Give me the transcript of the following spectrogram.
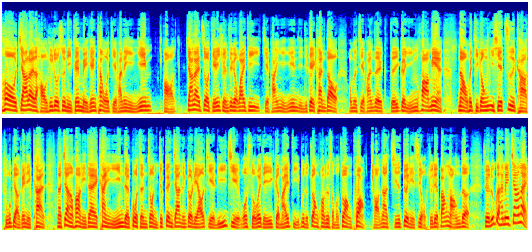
后加赖的好处就是你可以每天看我解盘的影音。好，加赖之后点选这个 YT 解盘影音，你就可以看到我们解盘的的一个影音画面。那我会提供一些字卡图表给你看。那这样的话，你在看影音的过程中，你就更加能够了解理解我所谓的一个买底部的状况是什么状况。好，那其实对你是有绝对帮忙的。所以如果还没加赖，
